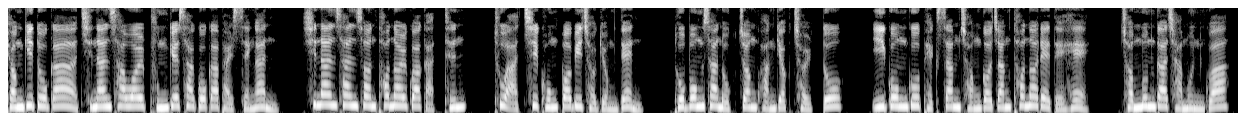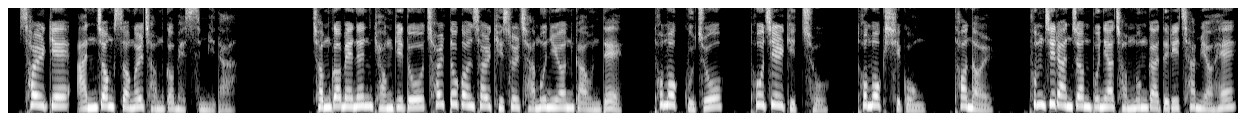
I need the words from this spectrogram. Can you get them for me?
경기도가 지난 4월 붕괴 사고가 발생한 신안산선 터널과 같은 투아치 공법이 적용된 도봉산 옥정 광격철도 209 103 정거장 터널에 대해 전문가 자문과 설계 안정성을 점검했습니다. 점검에는 경기도 철도건설기술자문위원 가운데 토목구조, 토질기초, 토목시공, 터널, 품질안전 분야 전문가들이 참여해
